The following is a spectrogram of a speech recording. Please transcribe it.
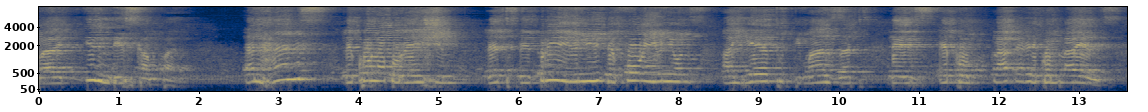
right in this company. And hence, the collaboration that the three uni the four unions are here to demand that there is a, compli a compliance.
